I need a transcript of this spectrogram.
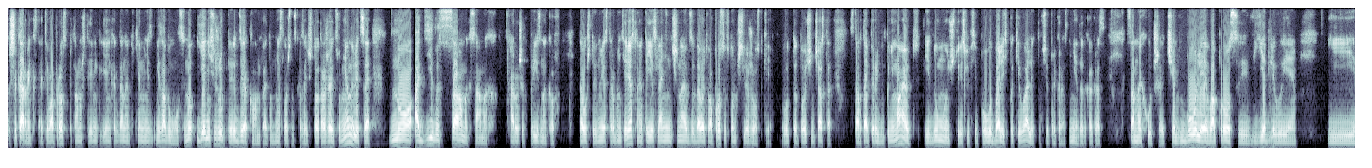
шикарный, кстати, вопрос, потому что я, я никогда на эту тему не, не задумывался. Но я не сижу перед зеркалом, поэтому мне сложно сказать, что отражается у меня на лице, но один из самых-самых хороших признаков того, что инвесторам интересно, это если они начинают задавать вопросы, в том числе жесткие. Вот это очень часто стартаперы не понимают и думают, что если все поулыбались, покивали, то все прекрасно. Нет, это как раз самое худшее. Чем более вопросы въедливые и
